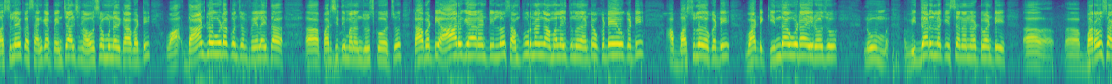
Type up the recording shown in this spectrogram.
బస్సుల యొక్క సంఖ్య పెంచాల్సిన అవసరం ఉన్నది కాబట్టి వా దాంట్లో కూడా కొంచెం ఫెయిల్ అవుతా పరిస్థితి మనం చూసుకోవచ్చు. కాబట్టి ఆరు గ్యారంటీల్లో సంపూర్ణంగా అమలవుతున్నది అంటే ఒకటే ఒకటి ఆ బస్సులది ఒకటి వాటి కింద కూడా ఈరోజు నువ్వు విద్యార్థులకు ఇస్తానన్నటువంటి భరోసా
